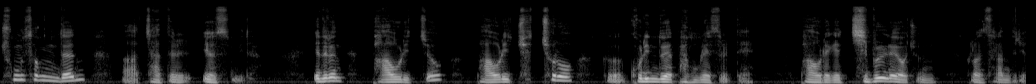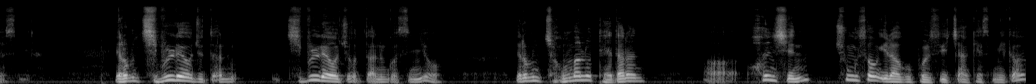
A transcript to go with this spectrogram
충성된 아, 자들이었습니다. 이들은 바울 있죠. 바울이 최초로 그 고린도에 방문했을 때 바울에게 집을 내어준 그런 사람들이었습니다. 여러분 집을 내어줬다는 집을 내어주었다는 것은요. 여러분 정말로 대단한 어, 헌신, 충성이라고 볼 수 있지 않겠습니까?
